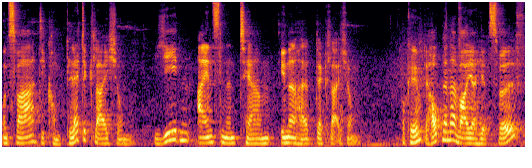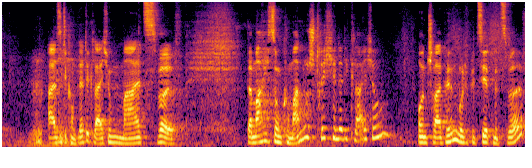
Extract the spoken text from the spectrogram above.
Und zwar die komplette Gleichung, jeden einzelnen Term innerhalb der Gleichung. Okay. Der Hauptnenner war ja hier 12, also die komplette Gleichung mal 12. Da mache ich so einen Kommandostrich hinter die Gleichung und schreibe hin, multipliziert mit 12.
